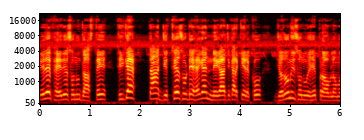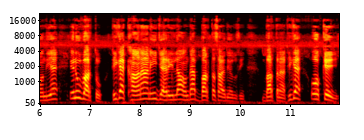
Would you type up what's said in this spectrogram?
ਇਹਦੇ ਫਾਇਦੇ ਤੁਹਾਨੂੰ ਦੱਸਤੇ, ਠੀਕ ਹੈ ਤਾਂ ਜਿੱਥੇ ਤੁਹਾਡੇ ਹੈਗਾ ਨਿਗਾਹ 'ਚ ਕਰਕੇ ਰੱਖੋ। ਜਦੋਂ ਵੀ ਤੁਹਾਨੂੰ ਇਹ ਪ੍ਰੋਬਲਮ ਆਉਂਦੀ ਹੈ, ਇਹਨੂੰ ਵਰਤੋ, ਠੀਕ ਹੈ? ਖਾਣਾ ਨਹੀਂ ਜ਼ਹਿਰੀਲਾ ਹੁੰਦਾ, ਵਰਤ ਸਕਦੇ ਹੋ ਤੁਸੀਂ। ਵਰਤਣਾ, ਠੀਕ ਹੈ? ਓਕੇ ਜੀ।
